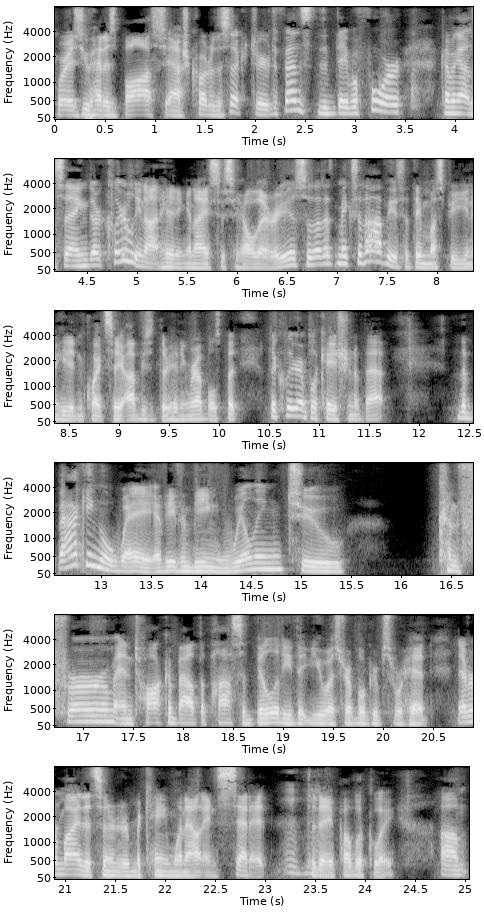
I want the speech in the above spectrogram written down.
Whereas you had his boss, Ash Carter, the Secretary of Defense, the day before, coming out and saying they're clearly not hitting an ISIS-held area, so that makes it obvious that they must be, you know, he didn't quite say obvious that they're hitting rebels, but the clear implication of that. The backing away of even being willing to confirm and talk about the possibility that U.S. rebel groups were hit. Never mind that Senator McCain went out and said it mm-hmm. today publicly. Um,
